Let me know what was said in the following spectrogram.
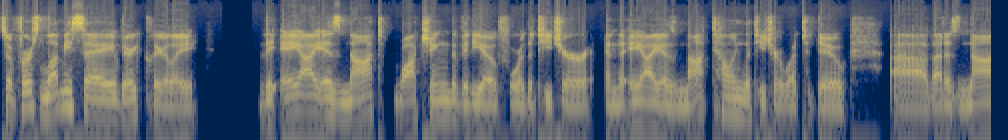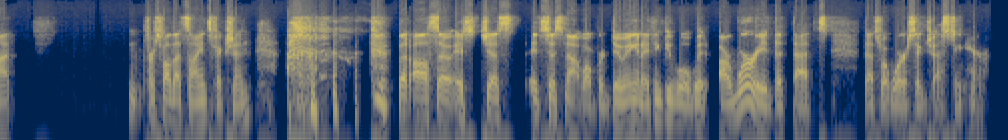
So, first, let me say very clearly the AI is not watching the video for the teacher, and the AI is not telling the teacher what to do. Uh, that is not first of all that's science fiction. But also it's just it's just not what we're doing. And i think people are worried that that's that's what we're suggesting here.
